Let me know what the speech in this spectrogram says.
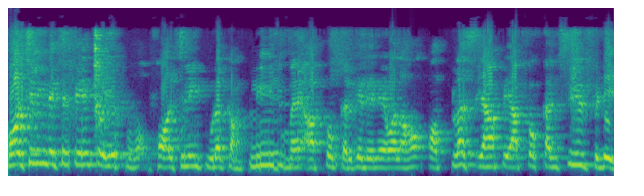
फॉल देख सकते हैं। तो ये फॉल पूरा कंप्लीट मैं आपको करके देने वाला हूँ। और प्लस यहाँ पे आपको कंसील फिटिंग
